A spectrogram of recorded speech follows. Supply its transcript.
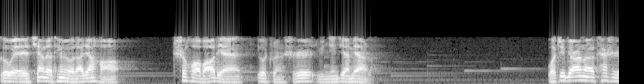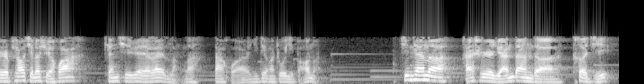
各位亲爱的听友，大家好！吃货宝典又准时与您见面了。我这边呢开始飘起了雪花，天气越来越冷了，大伙一定要注意保暖。今天呢还是元旦的特辑，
